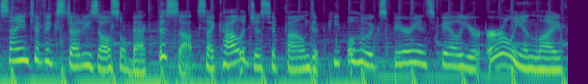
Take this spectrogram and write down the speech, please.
Scientific studies also back this up. Psychologists have found that people who experience failure early in life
